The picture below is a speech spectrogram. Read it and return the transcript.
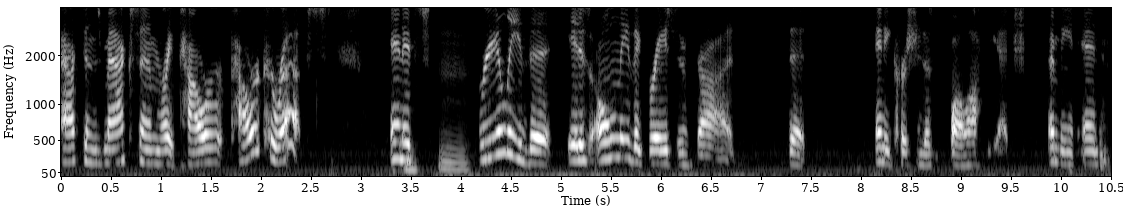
Acton's maxim, right, power power corrupts. And it's mm. really the it is only the grace of God that any Christian doesn't fall off the edge. I mean, and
